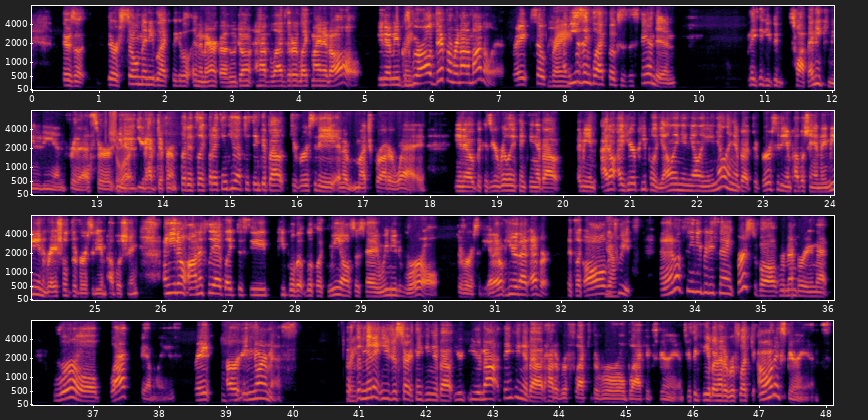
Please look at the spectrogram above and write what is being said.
There's a there are so many black people in America who don't have lives that are like mine at all. You know what I mean? Because right. we're all different. We're not a monolith, right? So right. I'm using black folks as the stand-in. I think you could swap any community in for this, or sure. you know, you'd have different. But it's like, but I think you have to think about diversity in a much broader way, you know, because you're really thinking about I mean, I don't I hear people yelling and yelling and yelling about diversity in publishing and they mean racial diversity in publishing. And you know, honestly, I'd like to see people that look like me also saying we need rural diversity. And I don't hear that ever. It's like all the yeah. tweets. And I don't see anybody saying, first of all, remembering that rural black families, right, mm-hmm. are enormous. But right. the minute you just start thinking about you're you're not thinking about how to reflect the rural black experience. You're thinking about how to reflect your own experience.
